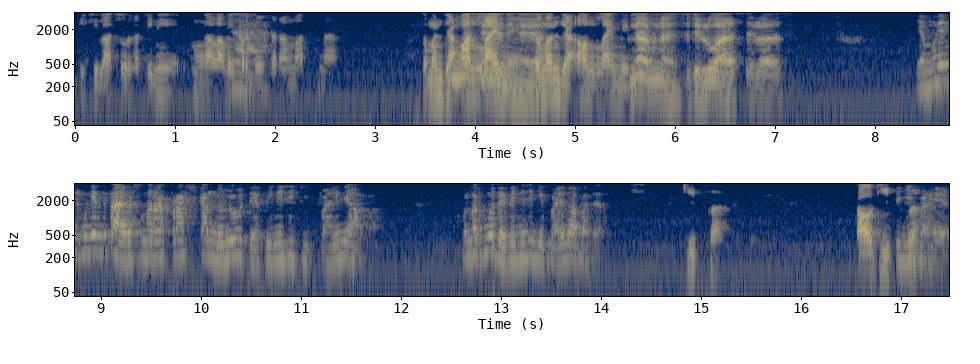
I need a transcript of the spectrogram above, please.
istilah curhat ini mengalami Nah. pergeseran makna semenjak Luas online ya, ya. semenjak online ini benar benar jadi luas jadi luas. Ya mungkin mungkin kita harus merefreshkan dulu definisi gibah ini apa. Menurutmu definisi gibah itu apa sih gibah. Kalau gibah. Gibah ya.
